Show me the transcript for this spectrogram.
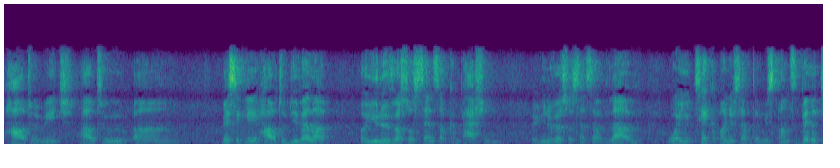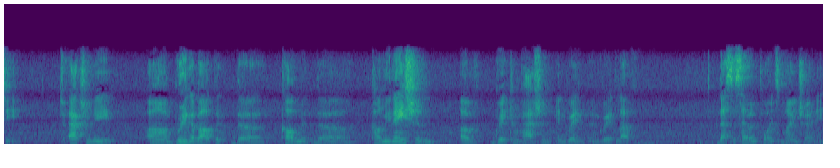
how to reach, how to um, basically how to develop a universal sense of compassion, a universal sense of love, where you take upon yourself the responsibility to actually uh, bring about the, the, culmin, the, culmination of great compassion and great, and great love. That's the seven points mind training.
